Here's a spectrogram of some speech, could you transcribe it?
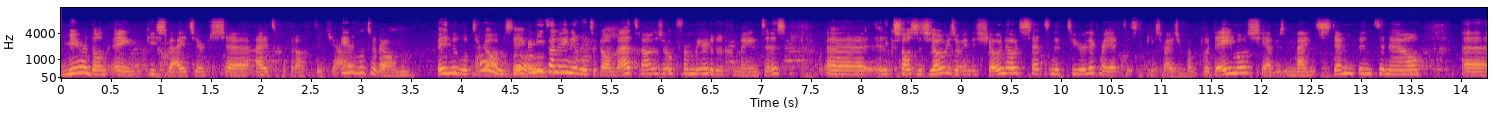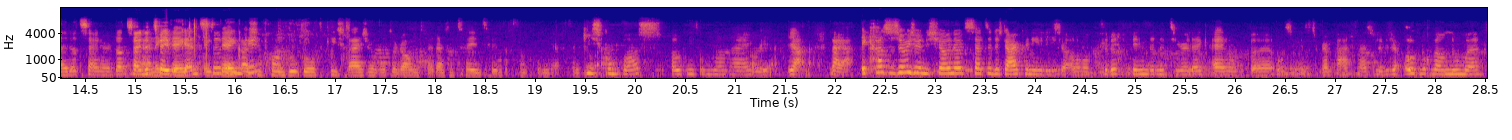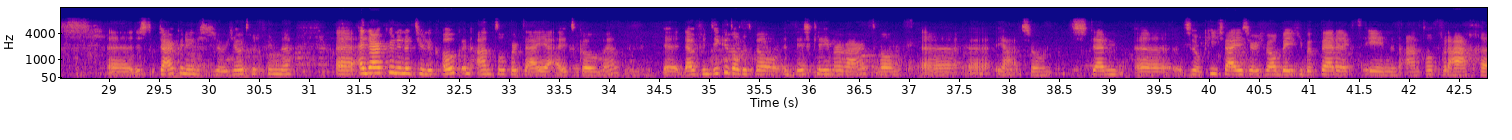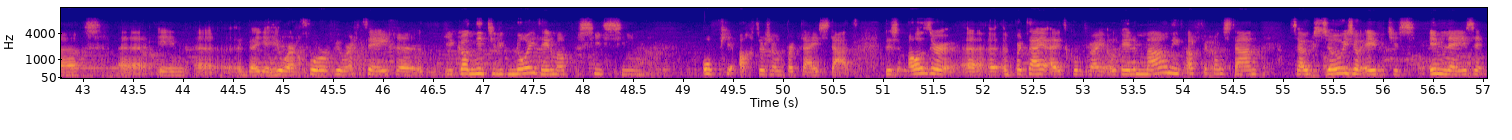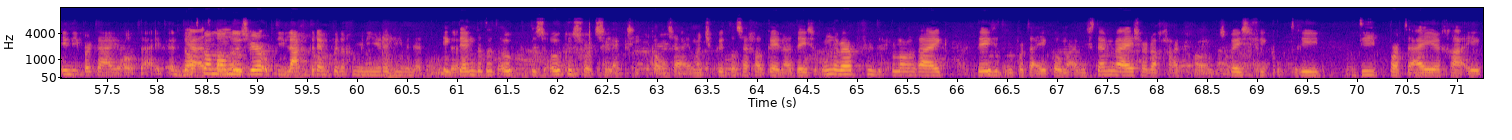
meer dan één kieswijzers uitgebracht dit jaar. In Rotterdam? In Rotterdam, oh, zeker. Oh. Niet alleen in Rotterdam, hè, trouwens ook voor meerdere gemeentes. en ik zal ze sowieso in de show notes zetten natuurlijk, maar je hebt dus de kieswijzer van Podemos je hebt mijnstem.nl. Uh, dat zijn, er, dat zijn ja, de twee denk, bekendste, ik denk, als je gewoon googelt kieswijzer Rotterdam 2022, dan kom je echt in Kieskompas, ook niet onbelangrijk. Oh, ja. ja. nou ja, ik ga ze sowieso in de show notes zetten, dus daar kunnen jullie ze allemaal terugvinden natuurlijk. En op uh, onze Instagram pagina zullen we ze ook nog wel noemen. Uh, dus daar kunnen jullie ze sowieso terugvinden. en daar kunnen natuurlijk ook een aantal partijen uitkomen. nou vind ik het altijd wel een disclaimer waard, want ja, zo'n stem, zo'n kieswijzer is wel een beetje beperkt in in het aantal vragen, uh, in uh, ben je heel erg voor of heel erg tegen. Je kan natuurlijk nooit helemaal precies zien of je achter zo'n partij staat. Dus als er uh, een partij uitkomt waar je ook helemaal niet achter kan staan, zou ik sowieso eventjes inlezen in die partij altijd. En dat ja, kan dan dus weer op die laagdrempelige manieren die we net noemden. Ik denk dat het ook, dus ook een soort selectie kan zijn. Want je kunt dan zeggen, oké, okay, nou deze onderwerpen vind ik belangrijk. Deze drie partijen komen uit mijn stemwijzer. Dan ga ik gewoon specifiek op drie, die partijen ga ik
